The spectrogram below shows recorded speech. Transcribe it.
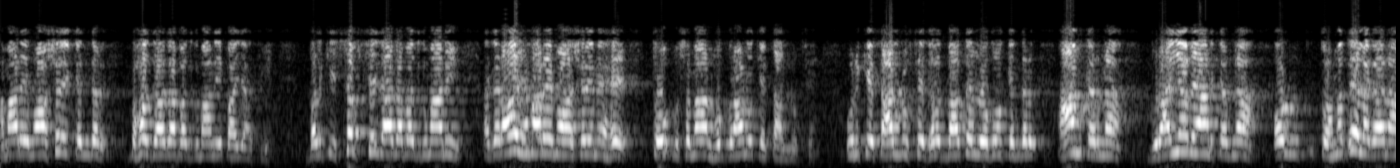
ہمارے معاشرے کے اندر بہت زیادہ بدگمانی پائی جاتی ہے۔ بلکہ سب سے زیادہ بدگمانی اگر آج ہمارے معاشرے میں ہے تو مسلمان حکمرانوں کے تعلق سے۔ ان کے تعلق سے غلط باتیں لوگوں کے اندر عام کرنا، برائیاں بیان کرنا اور تہمتیں لگانا،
